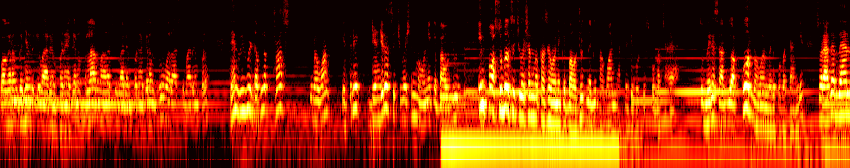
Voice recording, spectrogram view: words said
तो अगर हम गजेंद्र के बारे में पढ़ें, अगर हम प्रहलाद महाराज के बारे में पढ़ें, अगर हम ध्रुव महाराज के बारे में पढ़ें then we will develop trust कि भगवान इतने डेंजरस सिचुएशन में होने के बावजूद इम्पॉसिबल सिचुएशन में फंसे होने के बावजूद ने भी भगवान ने अपने डिवोटिस को बचाया है। तो मेरे साथ भी ऑफकोर्स भगवान मेरे को बचाएँगे। सो रैदर देन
